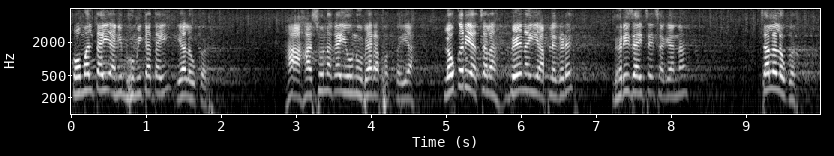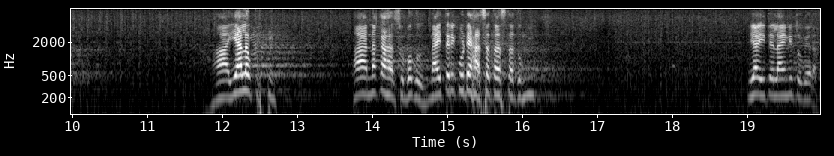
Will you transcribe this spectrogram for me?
कोमलताई आणि भूमिकाताई या लवकर. हा हसू नका येऊन उभ्या राहा फक्त या. लवकर या चला वेळ नाही आहे आपल्याकडे. घरी जायचंय सगळ्यांना. चला लवकर. हा या लवकर. हा नका हसू बघू. नाहीतरी कुठे हसत असता तुम्ही. या इथे लाईनीत उभे राहा.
